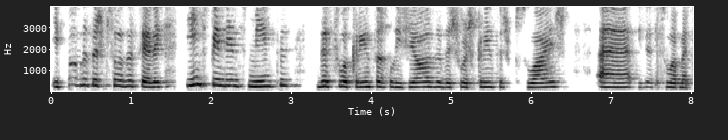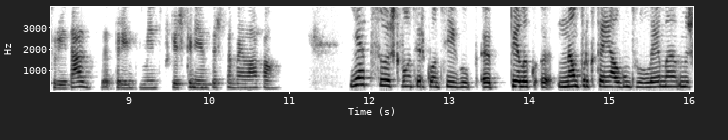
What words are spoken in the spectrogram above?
e, todas as pessoas acedem, independentemente da sua crença religiosa, das suas crenças pessoais uh, e da sua maturidade, aparentemente, porque as crianças também lá vão. E há pessoas que vão ter contigo uh, pela, uh, não porque têm algum problema, mas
